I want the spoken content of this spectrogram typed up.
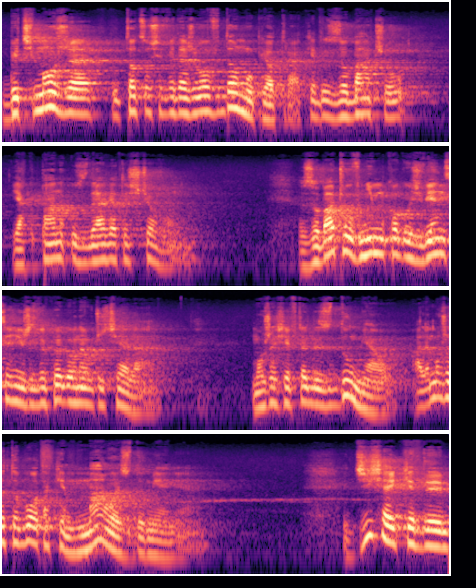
Być może to, co się wydarzyło w domu Piotra, kiedy zobaczył, jak Pan uzdrawia teściową. Zobaczył w nim kogoś więcej niż zwykłego nauczyciela. Może się wtedy zdumiał, ale może to było takie małe zdumienie. Dzisiaj, kiedy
